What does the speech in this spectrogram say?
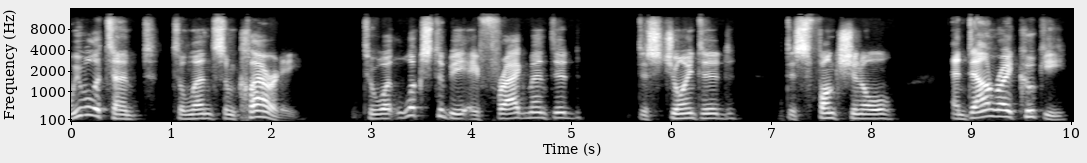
we will attempt to lend some clarity to what looks to be a fragmented, disjointed, dysfunctional, and downright kooky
